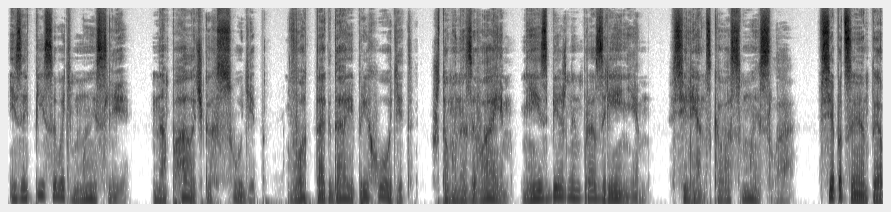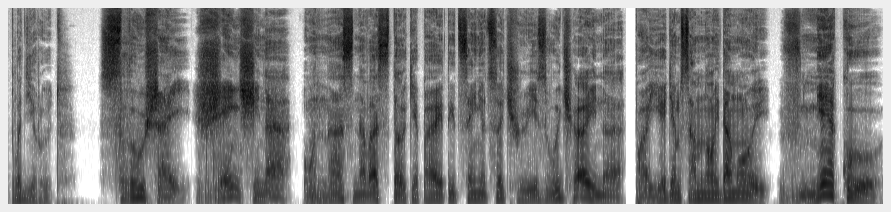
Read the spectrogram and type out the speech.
и записывать мысли на палочках судеб, вот тогда и приходит, что мы называем неизбежным прозрением вселенского смысла. Все пациенты аплодируют. «Слушай, женщина!» «У нас на Востоке поэты ценятся чрезвычайно. Поедем со мной домой, в Мекку!»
